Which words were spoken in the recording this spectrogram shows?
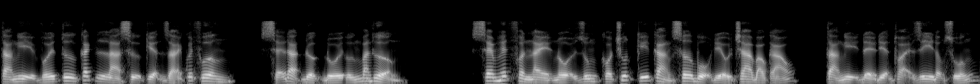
Tà nghị với tư cách là sự kiện giải quyết phương, sẽ đạt được đối ứng ban thưởng. Xem hết phần này nội dung có chút kỹ càng sơ bộ điều tra báo cáo, tả nghị để điện thoại di động xuống,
